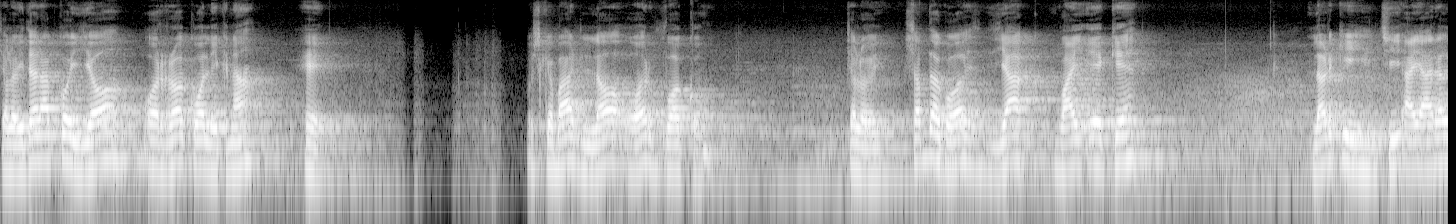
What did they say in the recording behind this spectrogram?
चलो इधर आपको य और र को लिखना है। उसके बाद ल और व को। चलो, शब्द को याक वाई ए के लड़की G I R L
